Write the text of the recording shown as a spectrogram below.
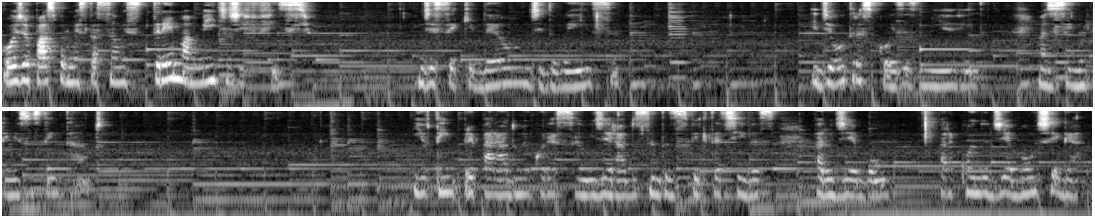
Hoje eu passo por uma estação extremamente difícil de sequidão, de doença e de outras coisas na minha vida, mas o Senhor tem me sustentado. e eu tenho preparado meu coração e gerado santas expectativas para o dia bom, para quando o dia bom chegar.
